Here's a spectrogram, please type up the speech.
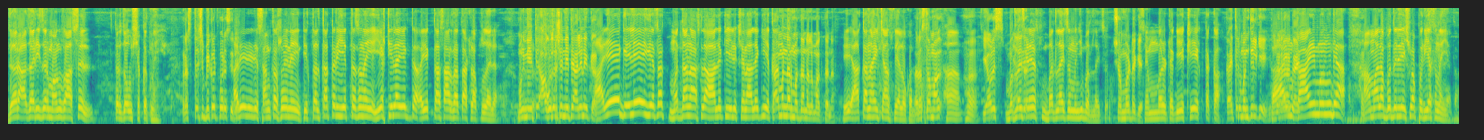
जर आजारी जर माणूस असेल तर जाऊ शकत नाही. रस्त्याची बिकट परिस्थिती आहे. अरे रे रे, सांगता सोय नाही. ते चालतात तर येतच नाही. एस टीला एक ता- एक तास अर्धा तास लागतो जायला. मग नेते अगोदरचे नेते आले नाहीत का? अरे गेले येतात. मतदान असलं आलं की इलेक्शन आलं की येतात. काय म्हणणार मतदानाला मागताना? हे आता नाही चान्स त्या लोकांना. रस्ता माग हा. हा. यावेळेस बदलायचं? त्यावेळेस बदलायचं म्हणजे बदलायचं. शंभर टक्के. शंभर टक्के एकशे एक टक्का. काहीतरी म्हणतील की? काय करा काय? काय म्हणू द्या. आम्हाला बदलल्याशिवाय पर्यायच नाही आता.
